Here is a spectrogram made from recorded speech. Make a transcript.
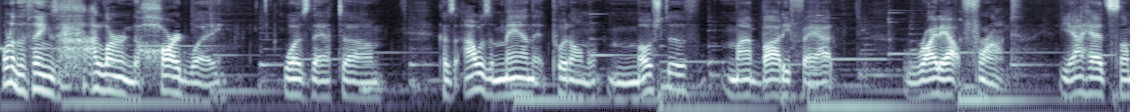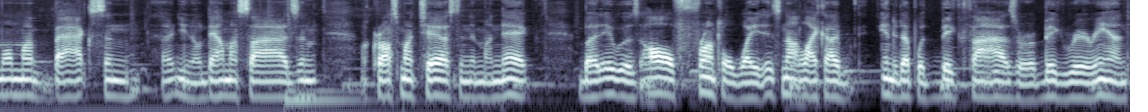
One of the things I learned the hard way was that because um, I was a man that put on most of my body fat right out front. Yeah, I had some on my backs and uh, you know down my sides and across my chest and in my neck, but it was all frontal weight. It's not like I ended up with big thighs or a big rear end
